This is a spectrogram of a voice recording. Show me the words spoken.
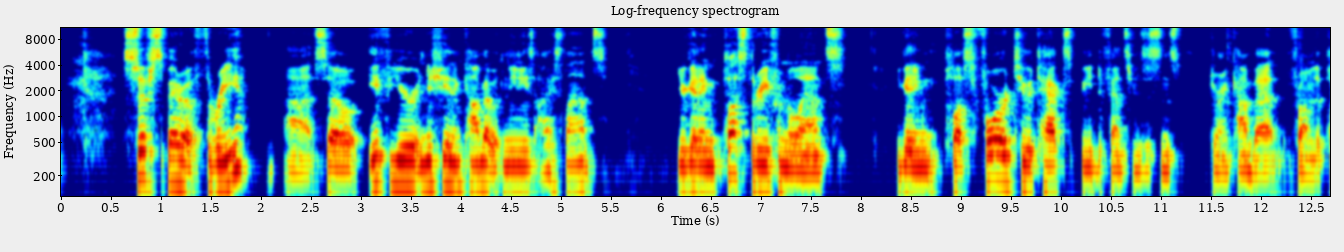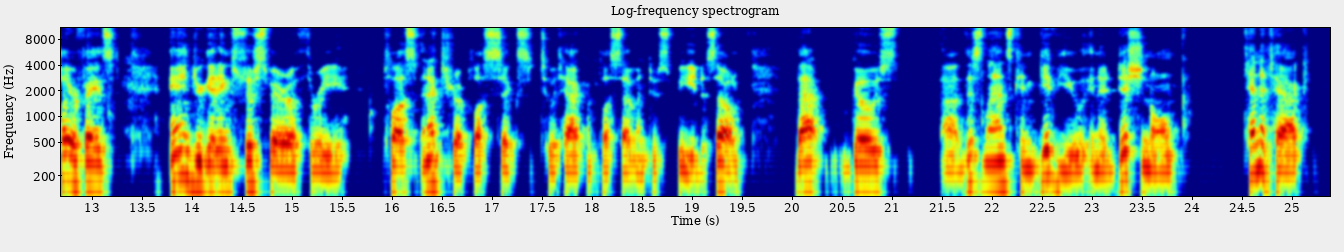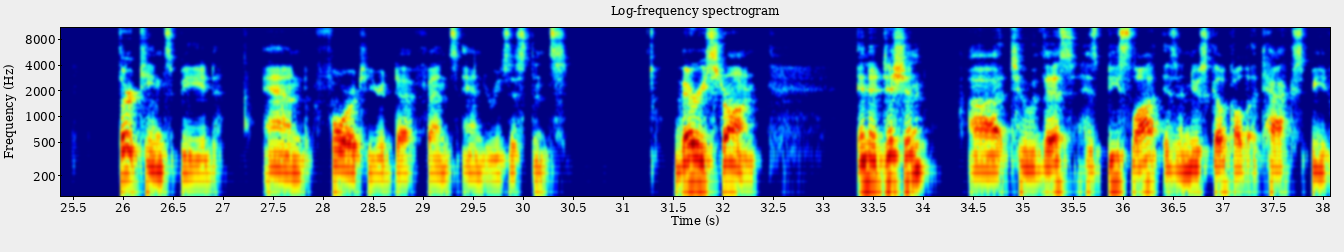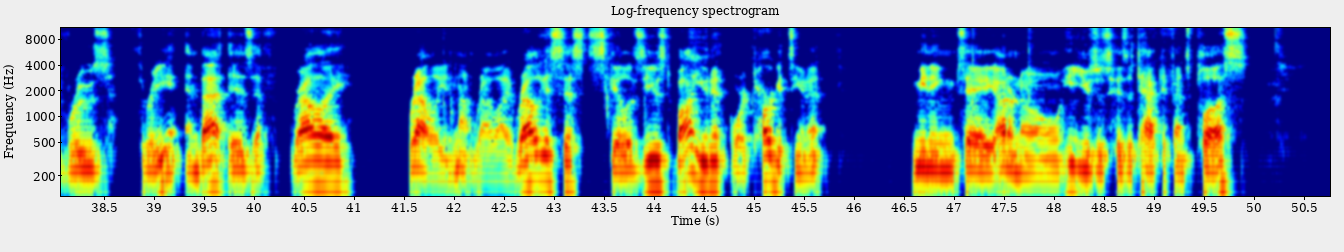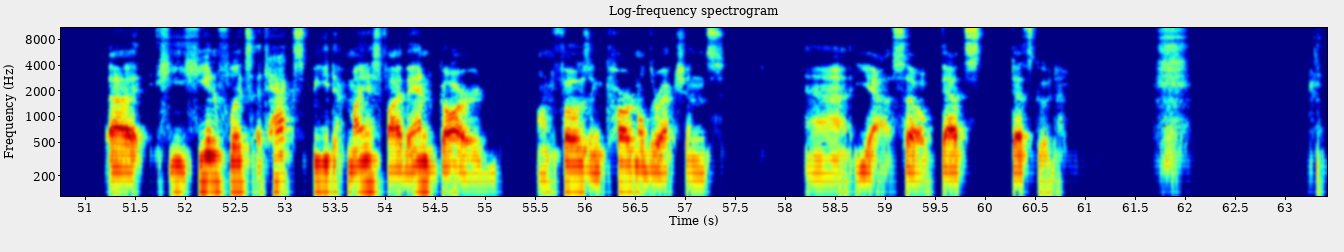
Swift Sparrow three. Uh, so if you're initiating combat with Nini's Ice Lance, you're getting plus three from the lance. You're getting plus four to attack, speed, defense, resistance during combat from the player phase, and you're getting Swift Sparrow three plus an extra plus six to attack and plus seven to speed. So that goes uh, this lance can give you an additional 10 attack, 13 speed, and 4 to your defense and resistance. Very strong. In addition uh, to this, his B slot is a new skill called Attack Speed Ruse 3, and that is if Rally, Rally, not Rally, Rally Assist skill is used by unit or targets unit, meaning, say, I don't know, he uses his Attack Defense Plus uh, he, he inflicts attack speed minus 5 and guard on foes in cardinal directions. Uh, yeah, so that's that's good.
